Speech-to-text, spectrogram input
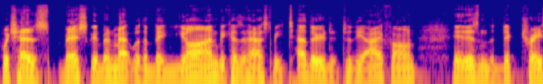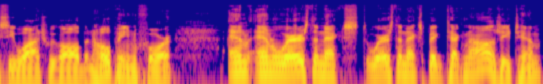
which has basically been met with a big yawn because it has to be tethered to the iPhone. It isn't the Dick Tracy watch we've all been hoping for. And and where's the next where's the next big technology, Tim?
